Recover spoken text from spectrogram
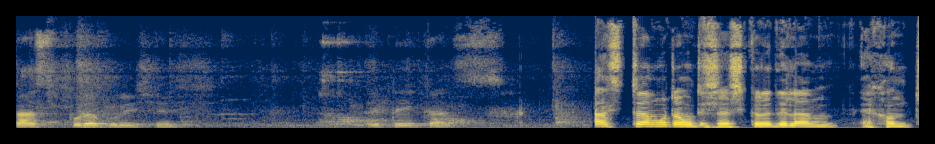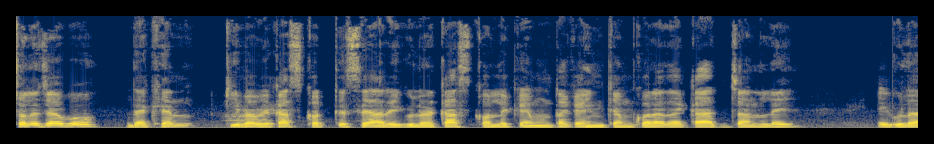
কাজ পুরোপুরি শেষ। এটাই কাজ। কাজটা মোটামুটি শেষ করে দিলাম। এখন চলে যাব। দেখেন কীভাবে কাজ করতেছে আর এগুলোর কাজ করলে কেমন টাকা ইনকাম করা যায়, কাজ জানলে এগুলা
